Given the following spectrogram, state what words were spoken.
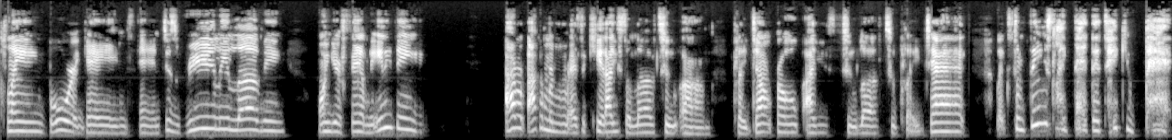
playing board games and just really loving on your family. Anything I, I can remember as a kid, I used to love to um, play jump rope. I used to love to play jack. Like some things like that that take you back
